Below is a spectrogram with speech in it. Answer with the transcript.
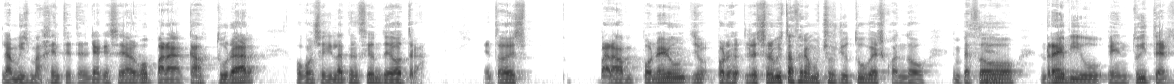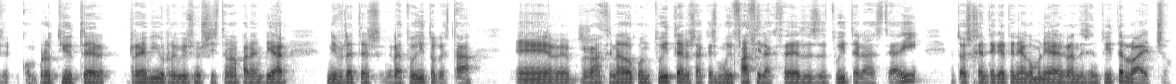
la misma gente. Tendría que ser algo para capturar o conseguir la atención de otra. Entonces, para poner un. Yo, por, les lo he visto hacer a muchos youtubers cuando empezó Review en Twitter, compró Twitter Review. Review es un sistema para enviar newsletters gratuito que está eh, relacionado con Twitter, o sea que es muy fácil acceder desde Twitter hasta ahí. Entonces, gente que tenía comunidades grandes en Twitter lo ha hecho.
